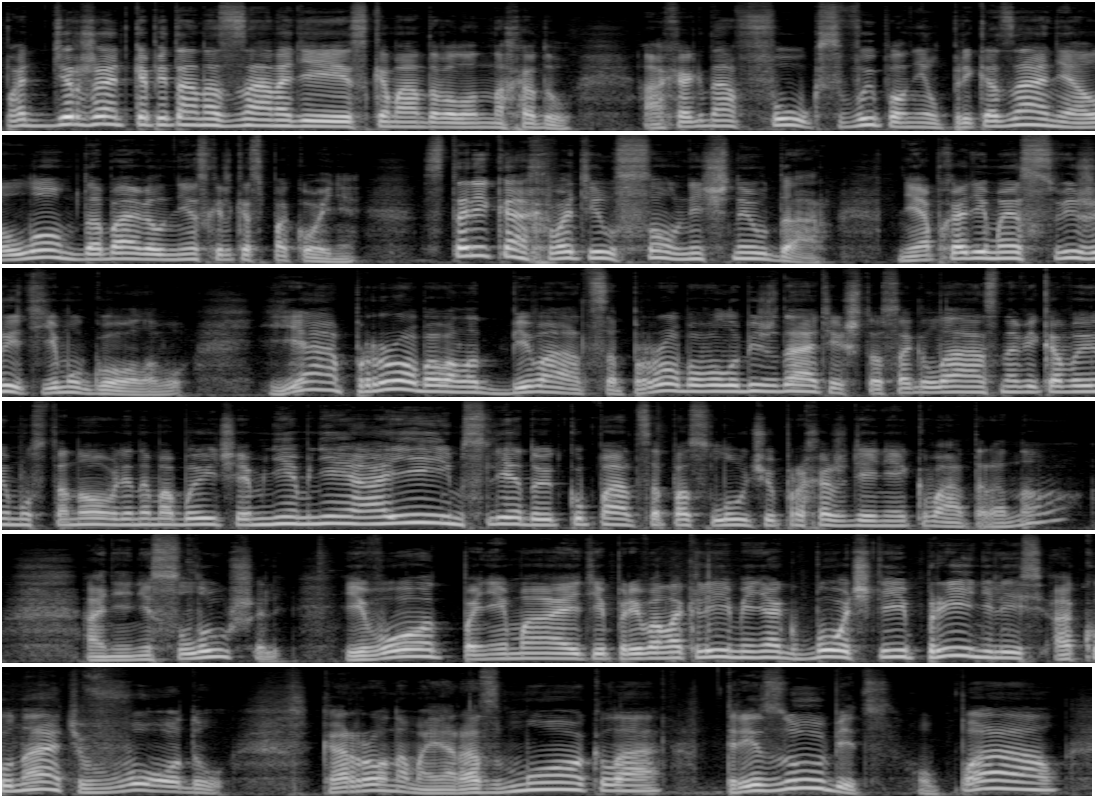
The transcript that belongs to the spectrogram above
«Поддержать капитана за ноги!» — скомандовал он на ходу. А когда Фукс выполнил приказание, Лом добавил несколько спокойнее. Старика хватил солнечный удар. Необходимо освежить ему голову. Я пробовал отбиваться, пробовал убеждать их, что согласно вековым установленным обычаям не мне, а им следует купаться по случаю прохождения экватора, но они не слушали. И вот, понимаете, приволокли меня к бочке и принялись окунать в воду. Корона моя размокла, трезубец упал —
